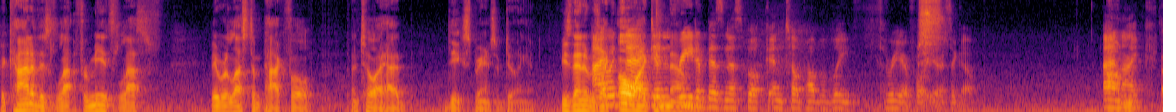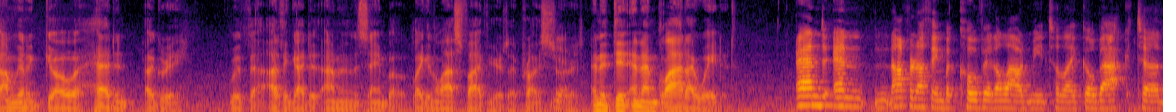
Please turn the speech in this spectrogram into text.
It kind of is le- for me. It's less. They were less impactful until I had the experience of doing it. Because then it was I like, oh, I, I didn't read a business book until probably three or four years ago. And I'm, like, I'm gonna go ahead and agree with that. I think I did. I'm in the same boat. Like in the last five years, I probably Yeah. started, and it did. And I'm glad I waited. and and not for nothing, but COVID allowed me to like go back to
